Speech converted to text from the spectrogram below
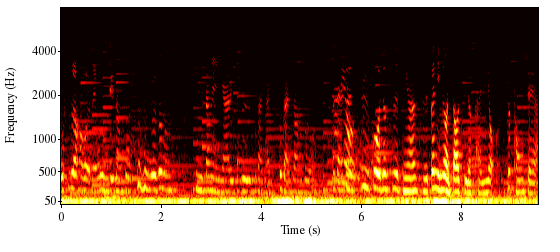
我是不是好人呢？我怎么可以这样做？有这种。心理上面的压力就是不敢来，不敢这样做。那你有遇过就是平常时跟你没有交集的朋友，就同学啊，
